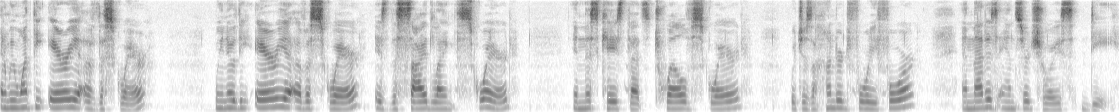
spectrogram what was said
and we want the area of the square. We know the area of a square is the side length squared. In this case, that's 12 squared, which is 144, and that is answer choice D.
